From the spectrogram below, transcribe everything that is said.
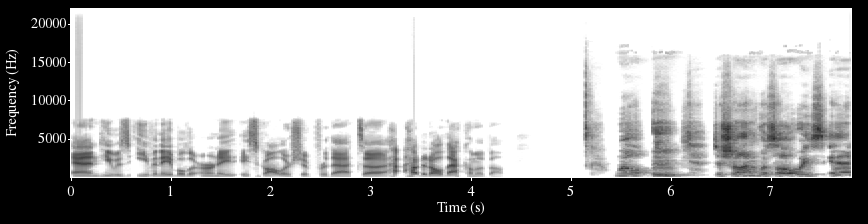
and he was even able to earn a, a scholarship for that. Uh, how, how did all that come about? Well, Deshaun was always in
